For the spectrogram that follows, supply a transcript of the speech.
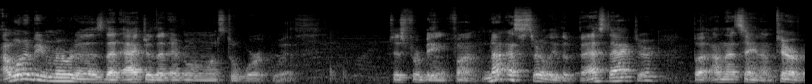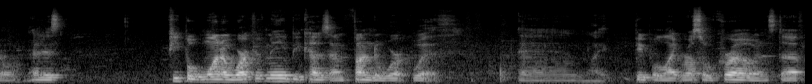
I want to be remembered as that actor that everyone wants to work with, just for being fun. Not necessarily the best actor, but I'm not saying I'm terrible. I just people want to work with me because I'm fun to work with, and people like Russell Crowe and stuff.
